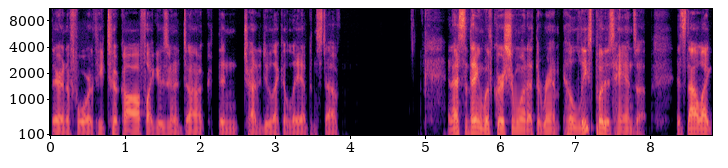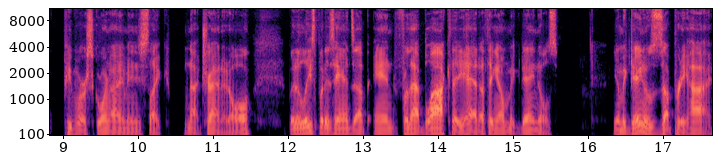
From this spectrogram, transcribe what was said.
there in the fourth. He took off like he was going to dunk, then try to do like a layup and stuff. And that's the thing with Christian Wood at the rim. He'll at least put his hands up. It's not like people are scoring on him and he's like not trying at all, but at least put his hands up. And for that block that he had, I think on McDaniels, you know, McDaniels is up pretty high.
